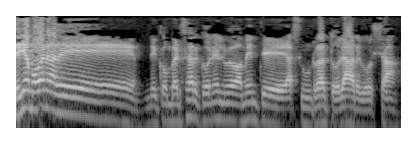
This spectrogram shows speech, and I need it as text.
Teníamos ganas de, conversar con él nuevamente hace un rato largo ya,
